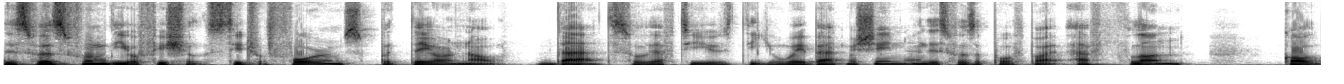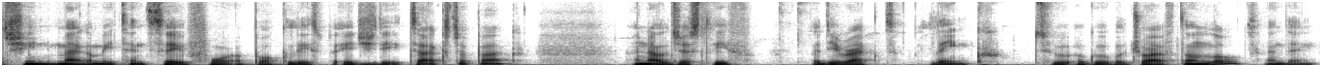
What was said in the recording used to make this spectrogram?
This was from the official Citra forums, but they are now that, so we have to use the Wayback Machine, and this was a post by Flun called Shin Megami Tensei IV Apocalypse HD Texture Pack, and I'll just leave a direct link to a Google Drive download, and then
